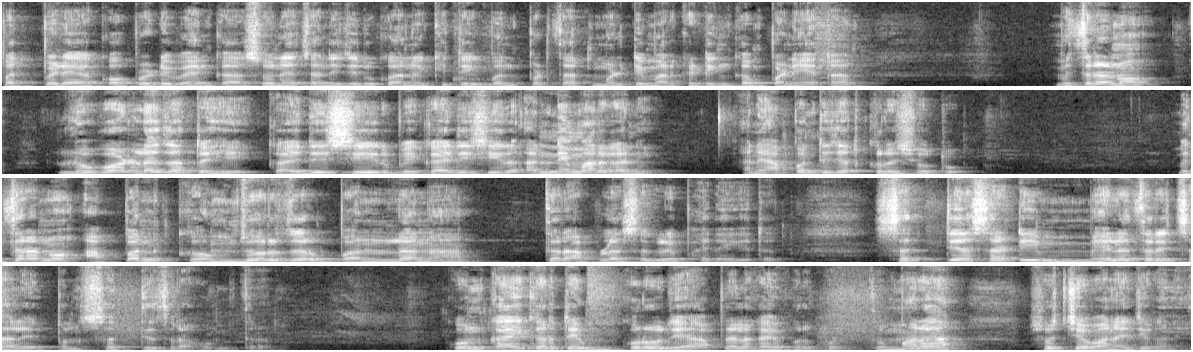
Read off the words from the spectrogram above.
पतपेड्या कॉपरेटिव्ह बँका सोन्या चांदीची दुकानं कित्येक बंद पडतात मल्टी मार्केटिंग कंपन्या येतात. मित्रांनो लोबाडलं जातं हे कायदेशीर बेकायदेशीर अन्य मार्गाने. आणि आपण त्याच्यात क्रश होतो. मित्रांनो आपण कमजोर जर बनलं ना तर आपला सगळे फायदे घेतात. सत्यासाठी मेलं तरी चालेल पण सत्यच राहू मित्रांनो. कोण काय करते करू द्या आपल्याला काय फरक पडतो तुम्हाला स्वच्छ बनायचे का नाही?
